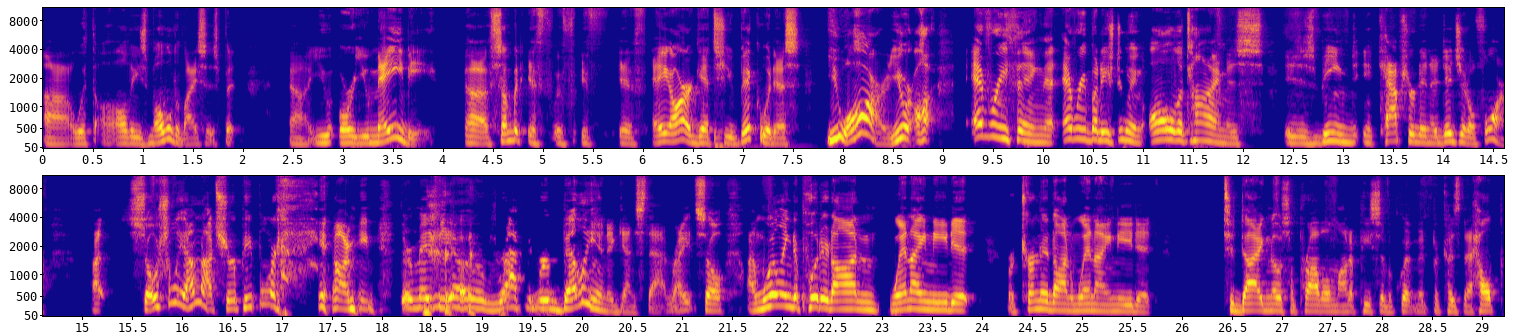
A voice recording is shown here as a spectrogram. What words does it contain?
uh, with all these mobile devices. But uh, you, or you may be. Uh, somebody, if, if, if, if AR gets ubiquitous, you are, you're everything that everybody's doing all the time is is being captured in a digital form. Uh, socially, I'm not sure people are, you know, I mean, there may be a rapid rebellion against that, right? So I'm willing to put it on when I need it or turn it on when I need it to diagnose a problem on a piece of equipment because the help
